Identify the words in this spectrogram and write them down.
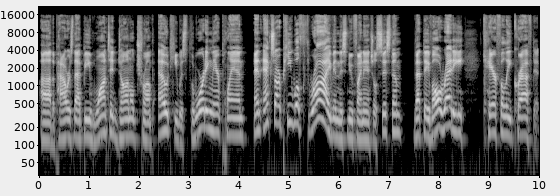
uh, the powers that be wanted Donald Trump out. He was thwarting their plan, and XRP will thrive in this new financial system that they've already carefully crafted.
